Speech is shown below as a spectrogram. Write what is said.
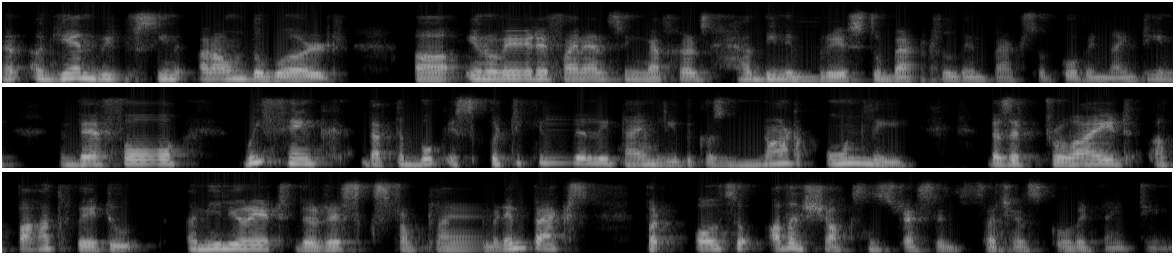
And again, we've seen around the world, uh, innovative financing methods have been embraced to battle the impacts of COVID-19. And therefore, we think that the book is particularly timely because not only does it provide a pathway to ameliorate the risks from climate impacts, but also other shocks and stresses such as COVID-19.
